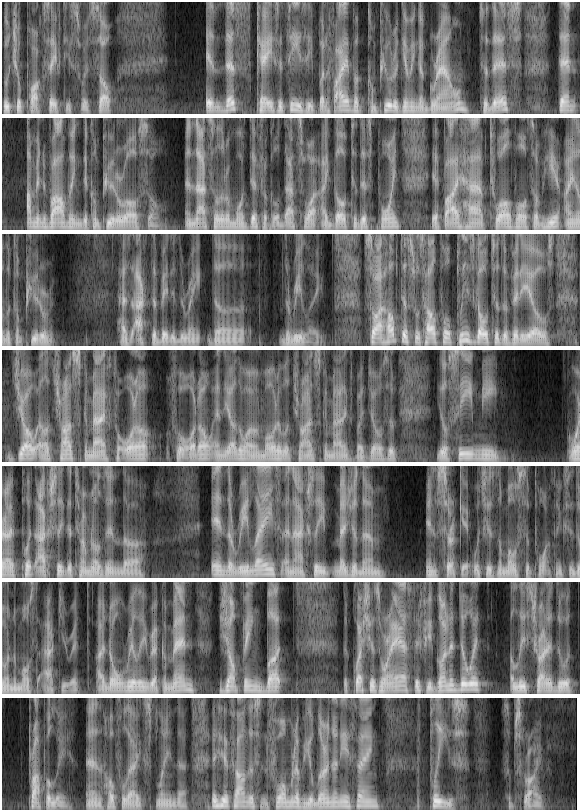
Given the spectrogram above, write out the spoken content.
neutral park safety switch. So in this case, it's easy. But if I have a computer giving a ground to this, then I'm involving the computer also. And that's a little more difficult. That's why I go to this point. If I have 12 volts over here, I know the computer has activated the the the relay. So I hope this was helpful. Please go to the videos, Joe Electronic Schematics for auto for auto, and the other one, Motive Electronic Schematics by Joseph. You'll see me where I put actually the terminals in the in the relays and actually measure them in circuit, which is the most important thing. to So doing the most accurate. I don't really recommend jumping, but the questions were asked. If you're going to do it, at least try to do it properly. And hopefully I explained that. If you found this informative, you learned anything, please subscribe.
